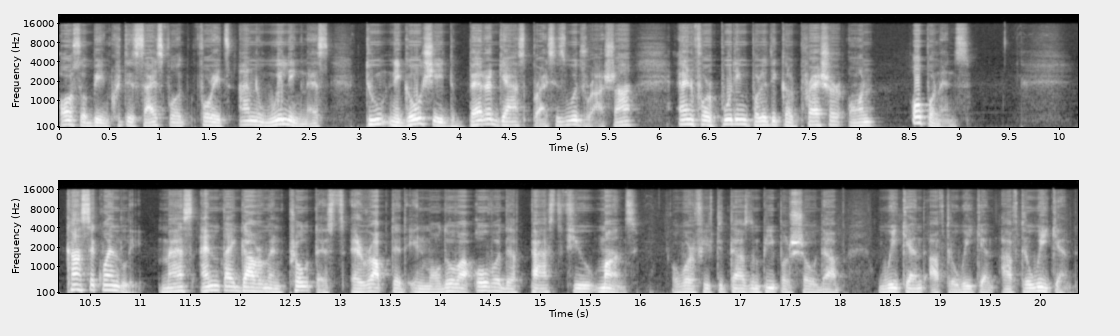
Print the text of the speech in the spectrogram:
also been criticized for, for its unwillingness to negotiate better gas prices with Russia and for putting political pressure on opponents. Consequently, mass anti-government protests erupted in Moldova over the past few months. Over 50,000 people showed up weekend after weekend after weekend.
